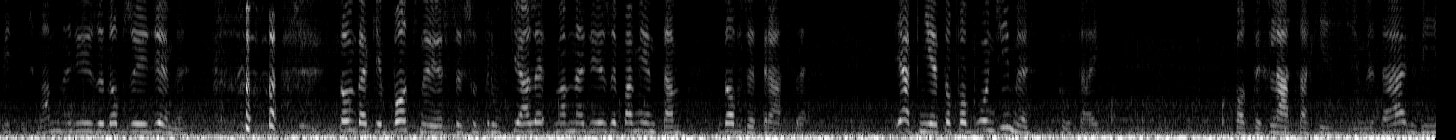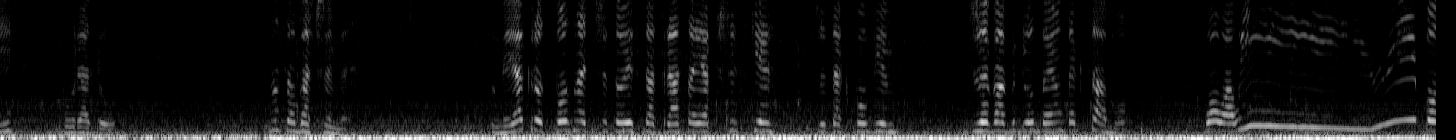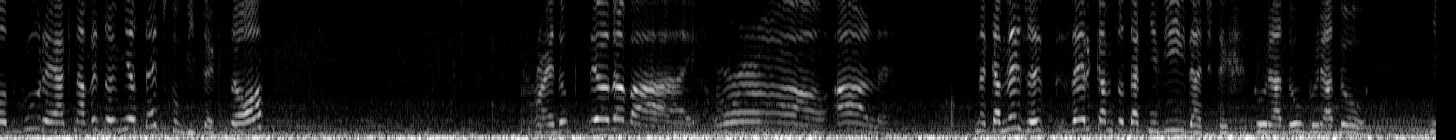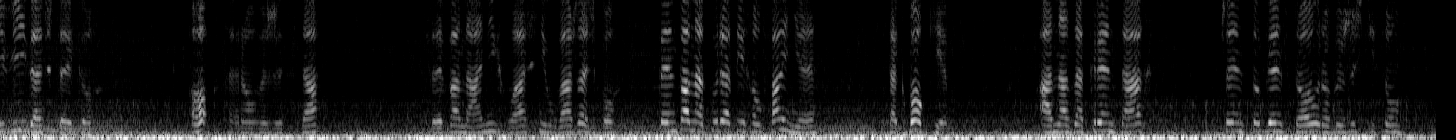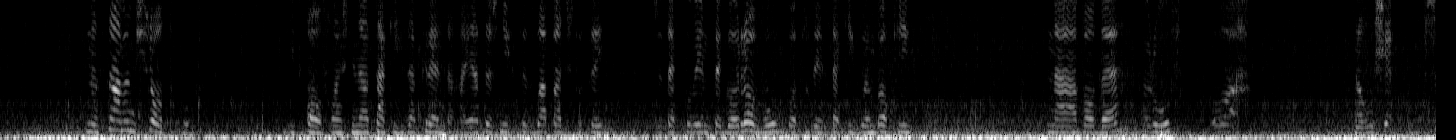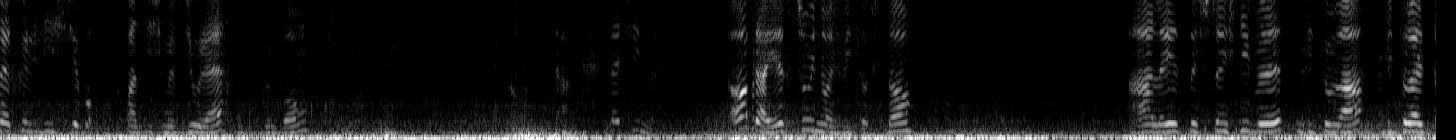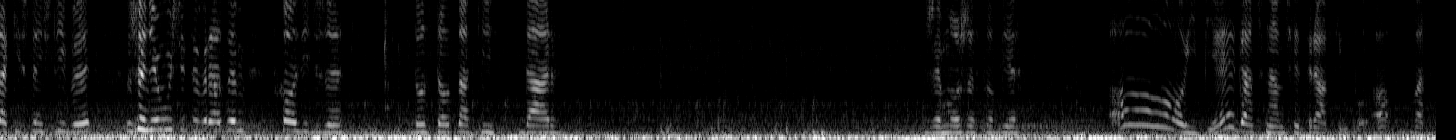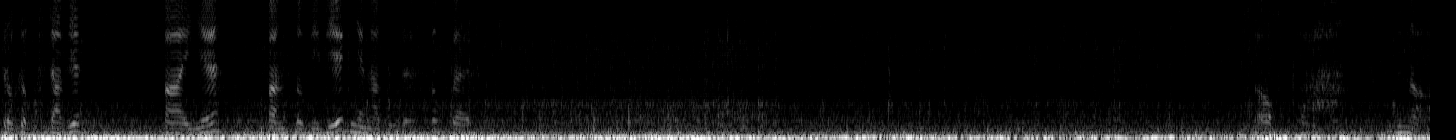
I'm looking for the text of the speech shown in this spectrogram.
Wituś, mam nadzieję, że dobrze jedziemy. Są takie boczne jeszcze szutrówki, ale mam nadzieję, że pamiętam dobrze trasę. Jak nie, to pobłądzimy tutaj. Po tych lasach jeździmy, tak? Wi, góra, dół. No zobaczymy. W sumie jak rozpoznać, czy to jest ta trasa, jak wszystkie, że tak powiem, drzewa wyglądają tak samo. Wow, wi, pod górę, jak na wesołym miasteczku, Witek, co? Redukcja dawaj! Na kamerze zerkam, to tak nie widać tych góra dół, góra dół. Nie widać tego. O, rowerzysta. Trzeba na nich właśnie uważać, bo ten pan akurat jechał fajnie, tak bokiem. a na zakrętach często gęsto rowerzyści są na samym środku. I o, właśnie na takich zakrętach, a ja też nie chcę złapać tutaj, że tak powiem, tego rowu, bo tutaj jest taki głęboki na wodę rów. Znowu się przechyliliście, bo wpadliśmy w dziurę grubą. No i tak, lecimy. Dobra, jest czujność, Witoś, co? Ale jesteś szczęśliwy, Witula. Witula jest taki szczęśliwy, że nie musi tym razem wchodzić, że dostał taki dar, że może sobie. I biegacz nam się trafił. O, was trochę ustawię. Fajnie. Pan sobie biegnie na górę. Super. Opa. No.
